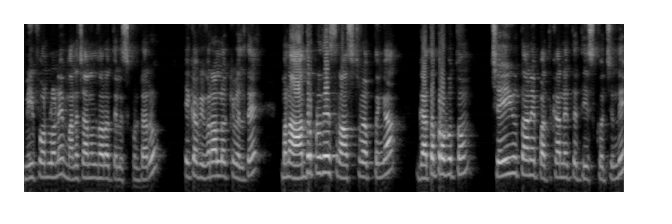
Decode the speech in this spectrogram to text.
మీ ఫోన్లోనే మన ఛానల్ ద్వారా తెలుసుకుంటారు. ఇక వివరాల్లోకి వెళ్తే మన ఆంధ్రప్రదేశ్ రాష్ట్ర వ్యాప్తంగా గత ప్రభుత్వం చేయూత అనే పథకాన్ని అయితే తీసుకొచ్చింది.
